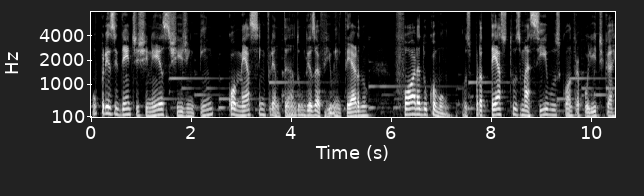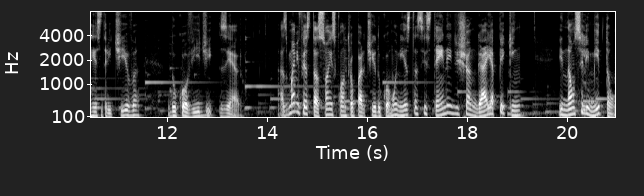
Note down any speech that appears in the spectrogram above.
o presidente chinês Xi Jinping começa enfrentando um desafio interno fora do comum: os protestos massivos contra a política restritiva do Covid-0. As manifestações contra o Partido Comunista se estendem de Xangai a Pequim e não se limitam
